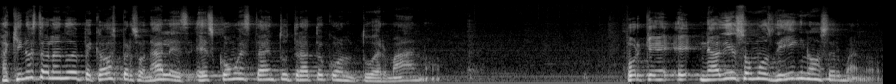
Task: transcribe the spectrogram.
aquí no está hablando de pecados personales, es cómo está en tu trato con tu hermano. Porque eh, nadie somos dignos, hermano.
